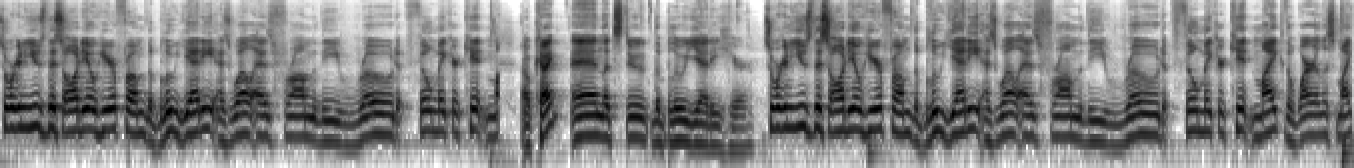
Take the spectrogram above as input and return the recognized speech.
So we're going to use this audio here from the Blue Yeti as well as from the Rode Filmmaker Kit Okay, and let's do the Blue Yeti here. So we're going to use this audio here from the Blue Yeti as well as from the Rode Filmmaker Kit mic, the wireless mic.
